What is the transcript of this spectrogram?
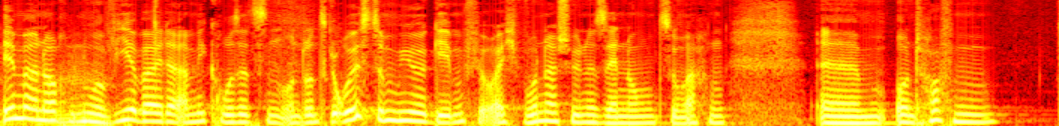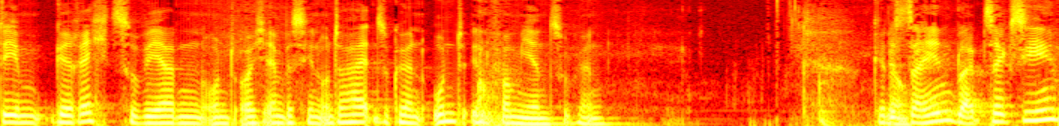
immer noch nur wir beide am Mikro sitzen und uns größte Mühe geben, für euch wunderschöne Sendungen zu machen ähm, und hoffen, dem gerecht zu werden und euch ein bisschen unterhalten zu können und informieren zu können. Genau. Bis dahin, bleibt sexy.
